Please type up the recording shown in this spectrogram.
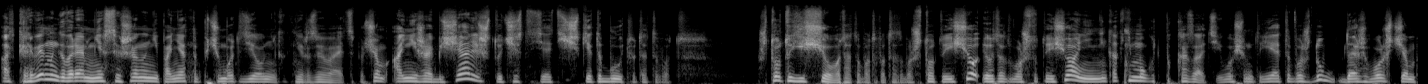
откровенно говоря, мне совершенно непонятно, почему это дело никак не развивается. Причем они же обещали, что чисто теоретически это будет вот это вот что-то еще, вот это вот, вот это вот что-то еще, и вот это вот что-то еще они никак не могут показать. И, в общем-то, я этого жду даже больше, чем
